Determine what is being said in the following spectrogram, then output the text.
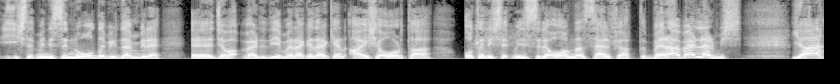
işletmecisi ne oldu birdenbire e, cevap verdi diye merak ederken Ayşe Orta otel işletmecisiyle o andan selfie attı. Beraberlermiş. Ya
